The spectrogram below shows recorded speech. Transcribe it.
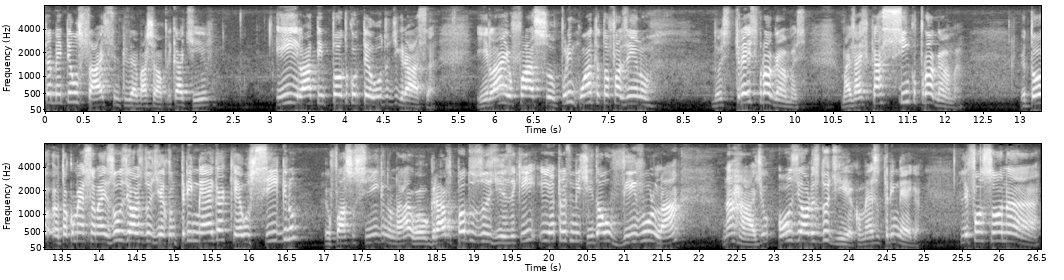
Também tem um site se não quiser baixar o aplicativo. E lá tem todo o conteúdo de graça. E lá eu faço, por enquanto eu estou fazendo dois, três programas, mas vai ficar cinco programas. Eu tô, eu tô começando às 11 horas do dia com Trimega, que é o signo. Eu faço signo, né? eu gravo todos os dias aqui e é transmitido ao vivo lá na rádio, 11 horas do dia. Começa o Trimega. Ele funciona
